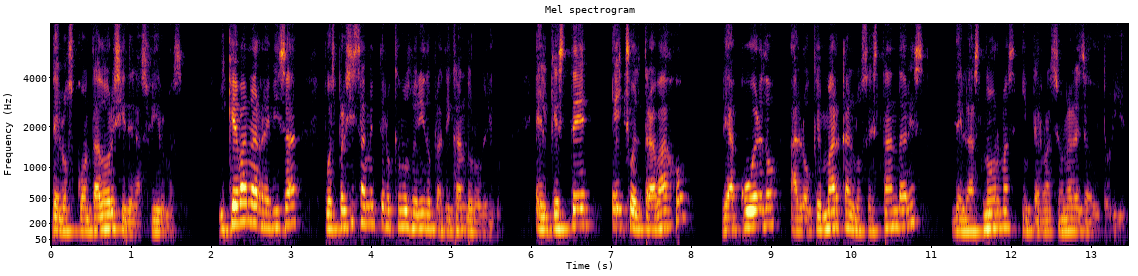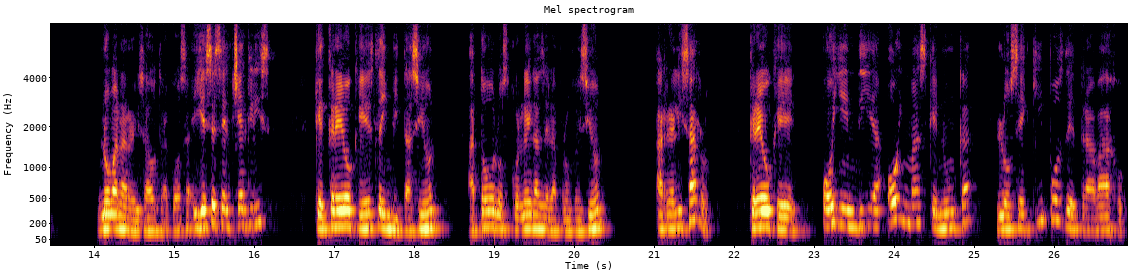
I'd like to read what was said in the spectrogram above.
de los contadores y de las firmas. ¿Y qué van a revisar? Pues precisamente lo que hemos venido platicando, Rodrigo. El que esté hecho el trabajo de acuerdo a lo que marcan los estándares de las normas internacionales de auditoría. No van a revisar otra cosa. Y ese es el checklist que creo que es la invitación a todos los colegas de la profesión a realizarlo. Creo que hoy en día, hoy más que nunca, los equipos de trabajo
